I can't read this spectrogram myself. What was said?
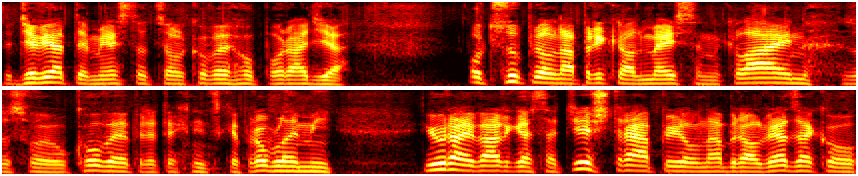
9. miesto celkového poradia. Odstúpil napríklad Mason Klein so svojou kove pre technické problémy. Juraj Varga sa tiež trápil, nabral viac ako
